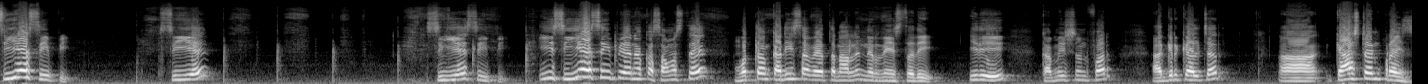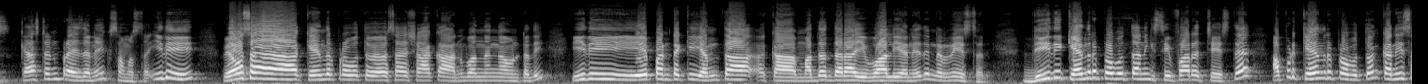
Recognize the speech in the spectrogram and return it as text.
సిఏసిపి సిఏ సిఏసిపి ఈ సిఏసిపి అనే ఒక సంస్థే మొత్తం కనీస వేతనాలను నిర్ణయిస్తుంది. ఇది commission for agriculture cost and price cost and price అనే సంస్థ. ఇది వ్యవసాయ కేంద్ర ప్రభుత్వ వ్యవసాయ శాఖ అనుబంధంగా ఉంటుంది. ఇది ఏ పంటకి ఎంత మద్దతు ధర ఇవ్వాలి అనేది నిర్ణయిస్తుంది. దీది కేంద్ర ప్రభుత్వానికి సిఫారసు చేస్తే అప్పుడు కేంద్ర ప్రభుత్వం కనీస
